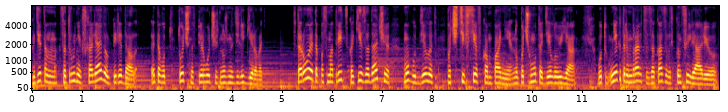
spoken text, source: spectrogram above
где там сотрудник схалявил, передал. Это вот точно в первую очередь нужно делегировать. Второе – это посмотреть, какие задачи могут делать почти все в компании, но почему-то делаю я. Вот некоторым нравится заказывать канцелярию,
